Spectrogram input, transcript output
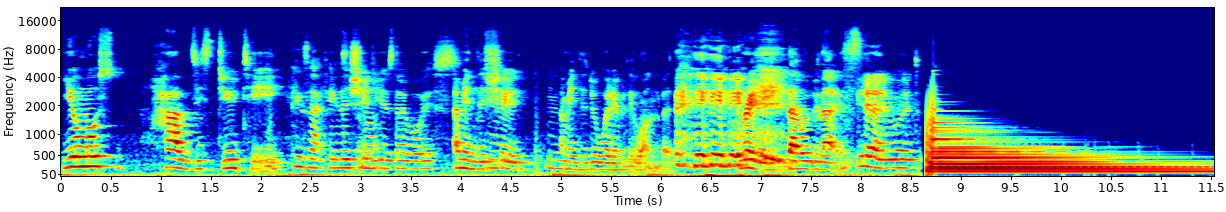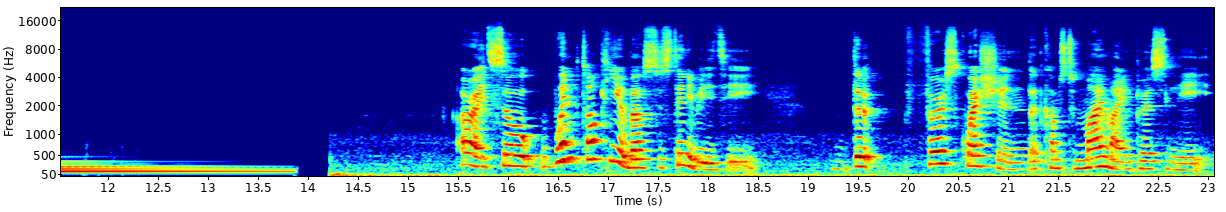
you, almost have this duty. Exactly. They should Yeah. use their voice. I mean, they Yeah. should. Mm. I mean, they do whatever they want, but really, that would be nice. yeah, it would. All right. So when talking about sustainability, the first question that comes to my mind personally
